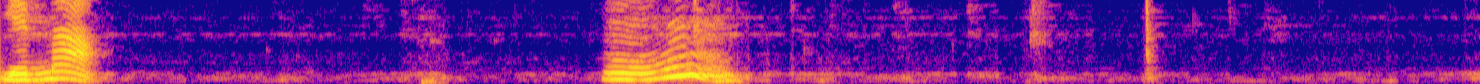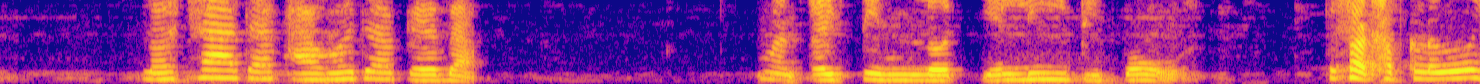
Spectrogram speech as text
เย็นมาก อืมรสชาตินะคะก็จะเป็นแบบ เหมือนไอติมรสเยลลี่ปีโป้ไปสอนทำกันเลย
